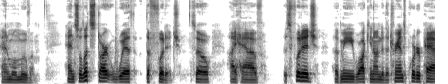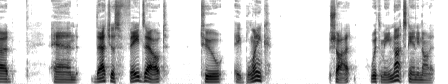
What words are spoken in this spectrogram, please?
and we'll move them. And so let's start with the footage. So I have this footage of me walking onto the transporter pad, and that just fades out to a blank shot with me not standing on it.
